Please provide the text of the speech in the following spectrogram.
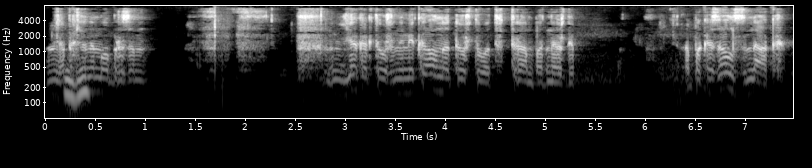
определенным образом. Я как-то уже намекал на то, что вот Трамп однажды показал знак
